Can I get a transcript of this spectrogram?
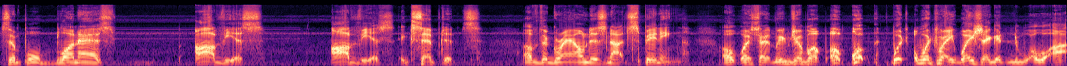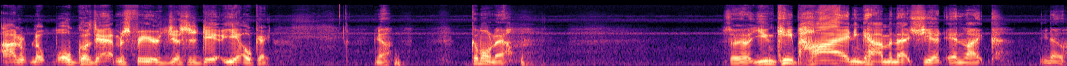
Simple, blunt ass, obvious, obvious acceptance of the ground is not spinning. Oh, wait a second. Let me jump up. Oh, oh, which, which way? Wait a second. I, I don't know. Oh, because the atmosphere is just as dead. Yeah, okay. Yeah. Come on now. So you can keep hiding behind that shit and like, you know.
